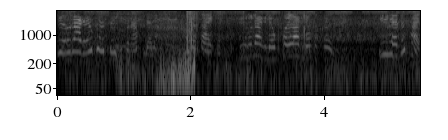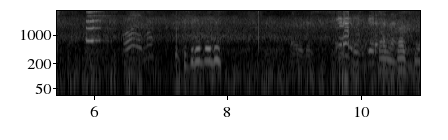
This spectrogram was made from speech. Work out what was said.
पेरू लागल्यावर कळतंय की पण आपल्याला. कसं आहे कसं पेरू लागल्यावर फळ लागल्यावर तर कळतं ती ह्याच आहे. होय मग? किती रुपये ती? दीड हजार दीड हजार. चौदाशे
